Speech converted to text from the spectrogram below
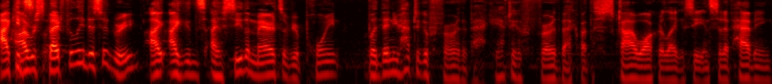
I can I respectfully disagree. I, I can I see the merits of your point, but then you have to go further back. You have to go further back about the Skywalker legacy instead of having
